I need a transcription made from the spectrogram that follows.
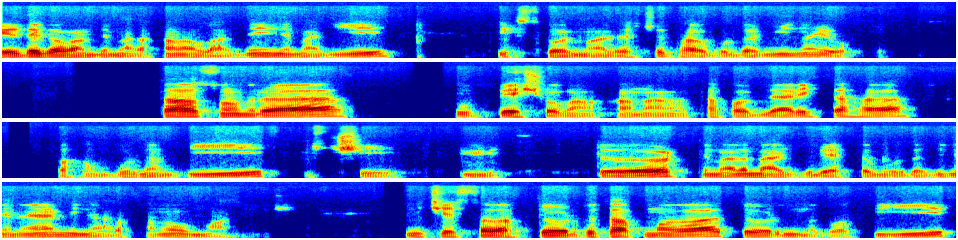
Yerdə qalan deməli xanalar nə etməliyik? X qoymalıyıq ki, tabi burada mina yoxdur. Daha sonra bu 5 olan xananı tapa bilərik daha. Baxın, buradan 1, 2, 3, 4. Deməli, məcburiyyətdə burada bir dənə minalı xana olmalıdır. İndi keçsək 4-ü tapmağa. 4-ün də bax 1,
